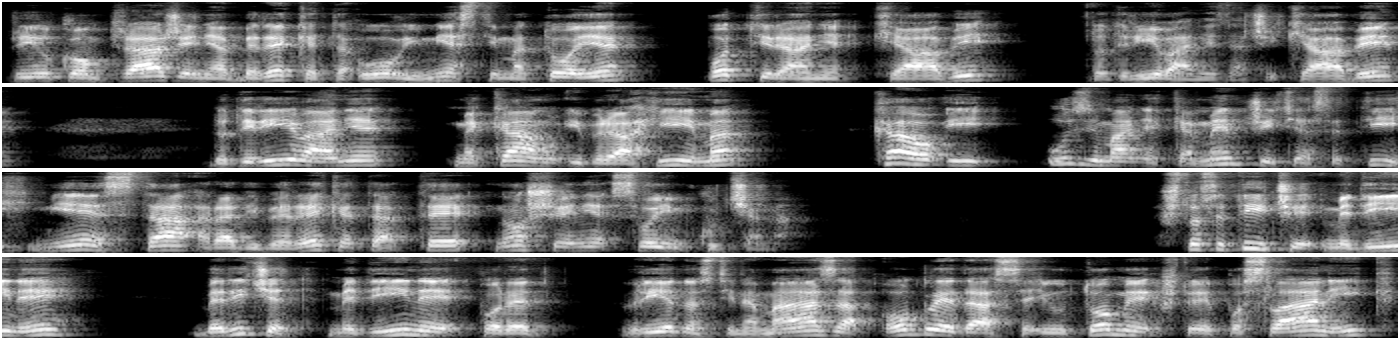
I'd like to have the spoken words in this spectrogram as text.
prilikom traženja bereketa u ovim mjestima to je potiranje kjabe, dodirivanje znači kjabe, dodirivanje Mekamu Ibrahima, kao i uzimanje kamenčića sa tih mjesta radi bereketa te nošenje svojim kućama. Što se tiče Medine, beričet Medine pored vrijednosti namaza ogleda se i u tome što je poslanik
